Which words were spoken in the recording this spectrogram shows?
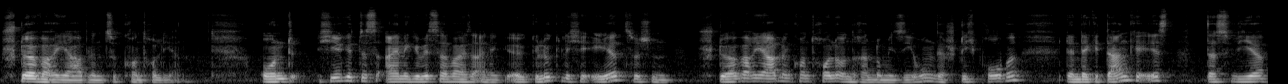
Störvariablen zu kontrollieren. Und hier gibt es eine gewisserweise eine äh, glückliche Ehe zwischen Störvariablenkontrolle und Randomisierung der Stichprobe, denn der Gedanke ist, dass wir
